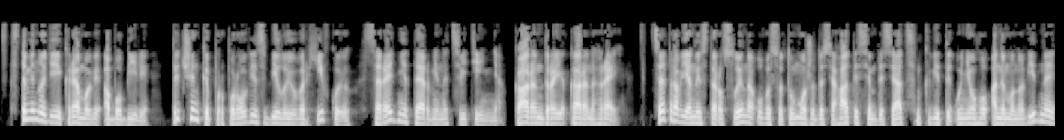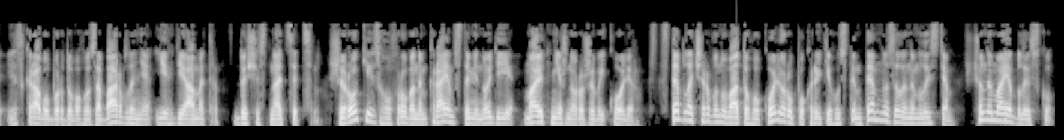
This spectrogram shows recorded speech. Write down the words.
Стамінодії кремові або білі. Тичинки пурпурові з білою верхівкою. Середні терміни цвітіння. Карен Дрей, Карен Грей. Це трав'яниста рослина у висоту може досягати 70 см. Квіти у нього анемоновідне яскраво-бордового забарвлення, їх діаметр до 16 см. Широкі з гофрованим краєм стамінодії мають ніжно-рожевий колір. Стебла червонуватого кольору покриті густим темно-зеленим листям, що не має блиску.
